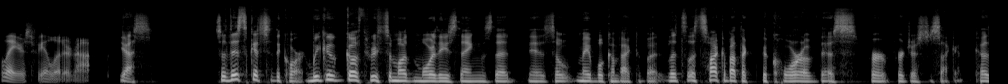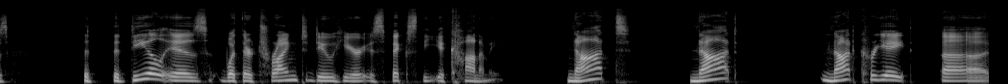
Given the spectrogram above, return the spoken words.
players feel it or not. Yes. So this gets to the core. We could go through some more of these things that uh, so maybe we'll come back to but let's let's talk about the, the core of this for for just a second because the the deal is what they're trying to do here is fix the economy. Not not not create uh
